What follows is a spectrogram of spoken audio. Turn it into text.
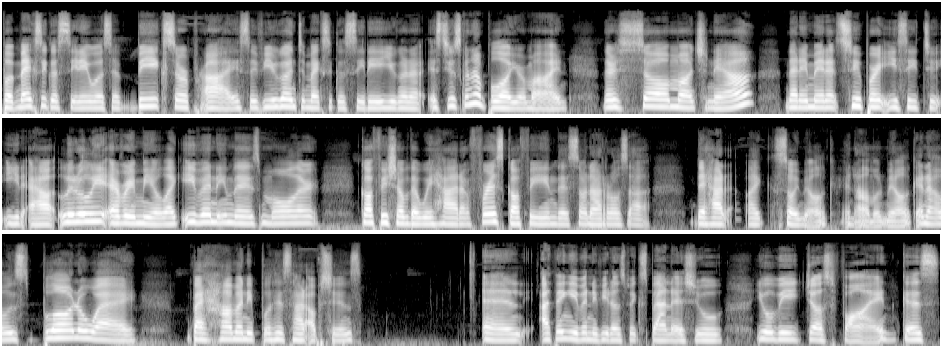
but Mexico City was a big surprise. If you're going to Mexico City, you're gonna it's just gonna blow your mind. There's so much now that it made it super easy to eat out. Literally every meal, like even in the smaller coffee shop that we had, a first coffee in the Zona Rosa, they had like soy milk and almond milk, and I was blown away by how many places had options. And I think even if you don't speak Spanish, you you'll be just fine because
